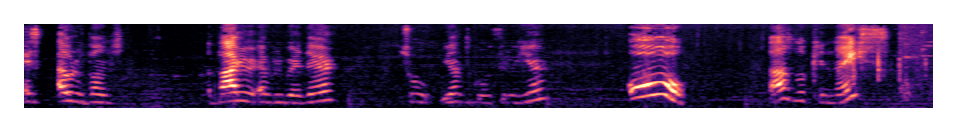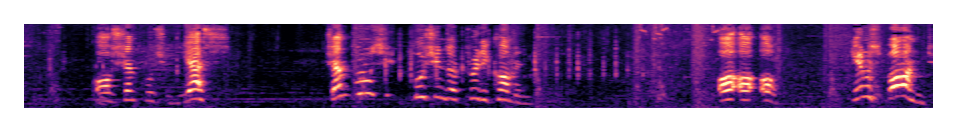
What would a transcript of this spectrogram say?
It's out of bounds. A barrier everywhere there. So we have to go through here. Oh! That's looking nice. Oh, strength potion. Yes. Strength potions are pretty common. Oh, oh, oh. Game respond.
